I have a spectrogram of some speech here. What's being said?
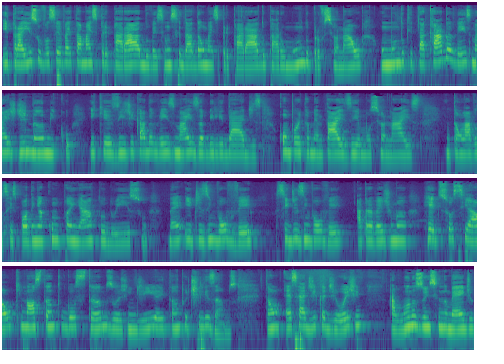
E para isso você vai estar tá mais preparado, vai ser um cidadão mais preparado para o mundo profissional, um mundo que está cada vez mais dinâmico e que exige cada vez mais habilidades comportamentais e emocionais. Então lá vocês podem acompanhar tudo isso, né, e desenvolver, se desenvolver através de uma rede social que nós tanto gostamos hoje em dia e tanto utilizamos. Então essa é a dica de hoje. Alunos do ensino médio,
